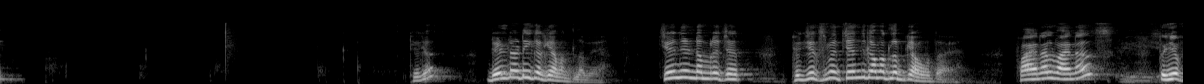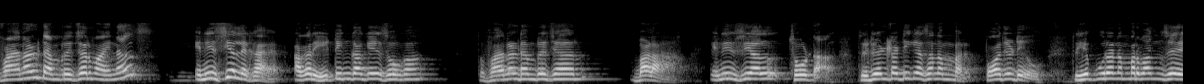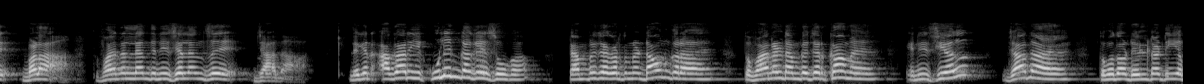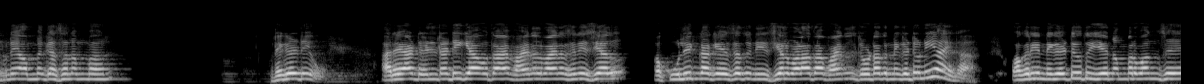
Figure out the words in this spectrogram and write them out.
ठीक है? डेल्टा टी का क्या मतलब है? चेंज इन टेम्परेचर फिजिक्स में चेंज का मतलब क्या होता है? फाइनल माइनस तो ये फाइनल टेम्परेचर माइनस इनिशियल लिखा है। अगर हीटिंग का केस होगा तो फाइनल टेम्परेचर बड़ा इनिशियल छोटा तो डेल्टा टी कैसा नंबर? पॉजिटिव। तो ये पूरा नंबर वन से बड़ा तो फाइनल लेंथ, इनिशियल लेंथ से ज़्यादा। लेकिन अगर ये कूलिंग का केस होगा, टेम्परेचर अगर तुमने डाउन करा है तो फाइनल टेम्परेचर कम है, इनिशियल ज़्यादा है। तो बताओ, डेल्टा टी अपने आप में कैसा नंबर? नेगेटिव। अरे यार, डेल्टा टी क्या होता है? Final minus initial. और कूलिंग का केस है तो इनिशियल बड़ा था, फाइनल छोटा तो नेगेटिव नहीं आएगा। अगर ये नेगेटिव तो ये नंबर वन से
